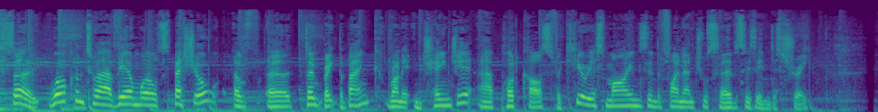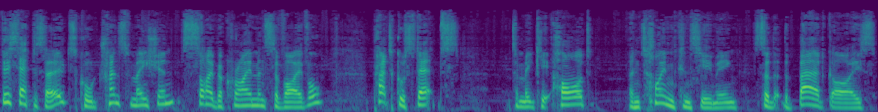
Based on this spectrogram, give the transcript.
So welcome to our VMworld special of uh, Don't Break the Bank, Run It and Change It, our podcast for curious minds in the financial services industry. This episode is called Transformation, Cybercrime and Survival Practical Steps to Make It Hard and Time Consuming so that the bad guys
